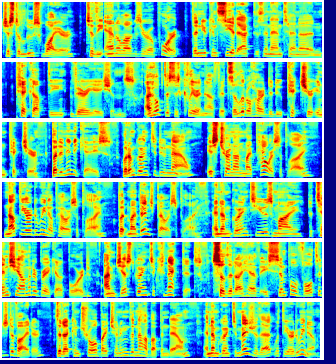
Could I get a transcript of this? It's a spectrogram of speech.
just a loose wire, to the analog zero port, then you can see it act as an antenna and pick up the variations. I hope this is clear enough. It's a little hard to do picture in picture. But in any case, what I'm going to do now is turn on my power supply, not the Arduino power supply, but my bench power supply. And I'm going to use my potentiometer breakout board. I'm just going to connect it so that I have a simple voltage divider that I control by turning the knob up and down. And I'm going to measure that with the Arduino.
